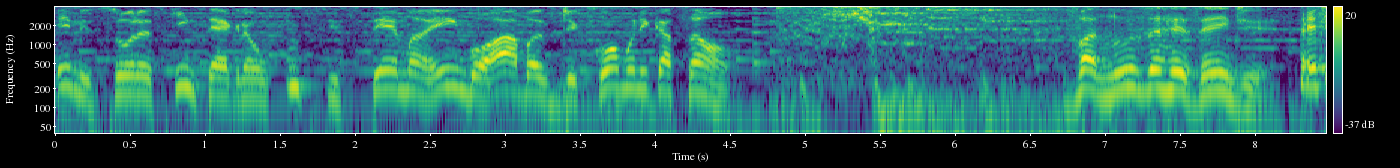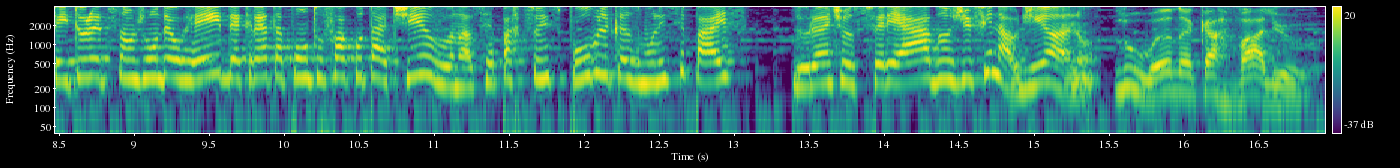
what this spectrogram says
Emissoras que integram o sistema Emboabas de comunicação. Vanusa Rezende. Prefeitura de São João Del Rei decreta ponto facultativo nas repartições públicas municipais durante os feriados de final de ano. Luana Carvalho.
